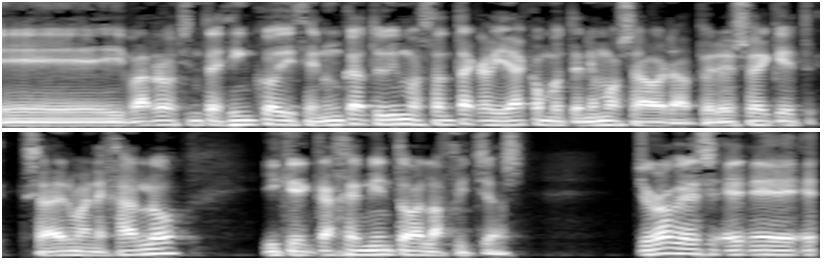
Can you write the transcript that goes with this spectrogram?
Eh, Ibarro85 dice, nunca tuvimos tanta calidad como tenemos ahora, pero eso hay que saber manejarlo y que encajen bien todas las fichas. Yo creo que eh,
